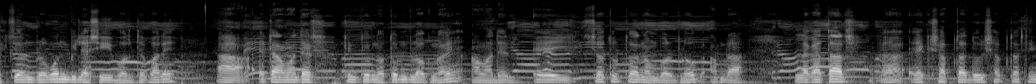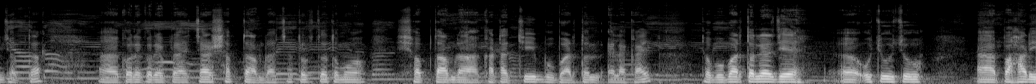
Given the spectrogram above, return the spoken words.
একজন ভ্রমণ বিলাসী বলতে পারে। এটা আমাদের কিন্তু নতুন ব্লগ নয়, আমাদের এই চতুর্থ নম্বর ব্লগ। আমরা লাগাতার এক সপ্তাহ, দুই সপ্তাহ, তিন সপ্তাহ করে করে প্রায় চার সপ্তাহ আমরা চতুর্থতম সপ্তাহ আমরা কাটাচ্ছি বুবারতল এলাকায়। তো বুবারতলের যে উঁচু উঁচু পাহাড়ি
